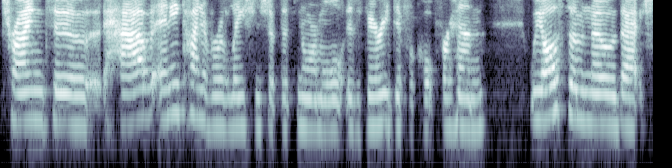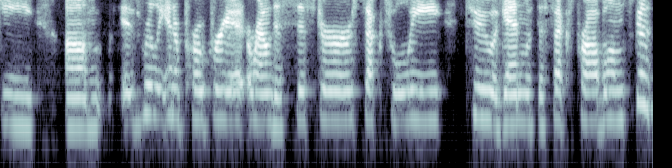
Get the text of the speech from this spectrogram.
trying to have any kind of relationship that's normal is very difficult for him. We also know that he um, is really inappropriate around his sister sexually, too. Again, with the sex problems, because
